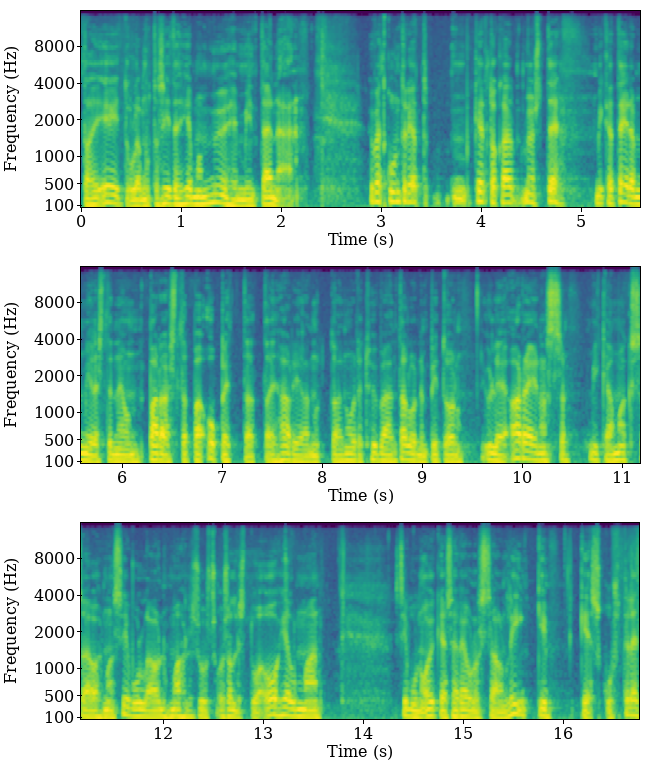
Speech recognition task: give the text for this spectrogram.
tai ei tule, mutta siitä hieman myöhemmin tänään. Hyvät kuuntelijat, kertokaa myös te, mikä teidän mielestänne on paras tapa opettaa tai harjaannuttaa nuoret hyvään taloudenpitoon Yle Areenassa. Mikä maksaa ohjelman sivulla on mahdollisuus osallistua ohjelmaan. Sivun oikeassa reunassa on linkki. Keskustele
